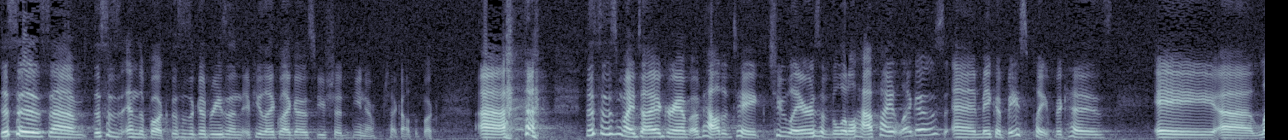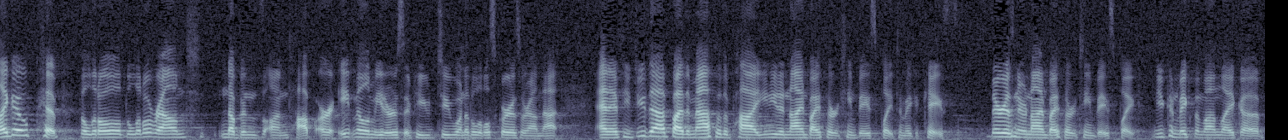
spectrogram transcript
This is, um, this is in the book. This is a good reason. If you like Legos, you should, you know, check out the book. Uh, this is my diagram of how to take two layers of the little half-height Legos and make a base plate because a uh, Lego pip, the little, the little round nubbins on top, are 8 millimeters if you do one of the little squares around that. And if you do that by the math of the pie, you need a 9 by 13 base plate to make a case. There is no 9 by 13 base plate. You can make them on like a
